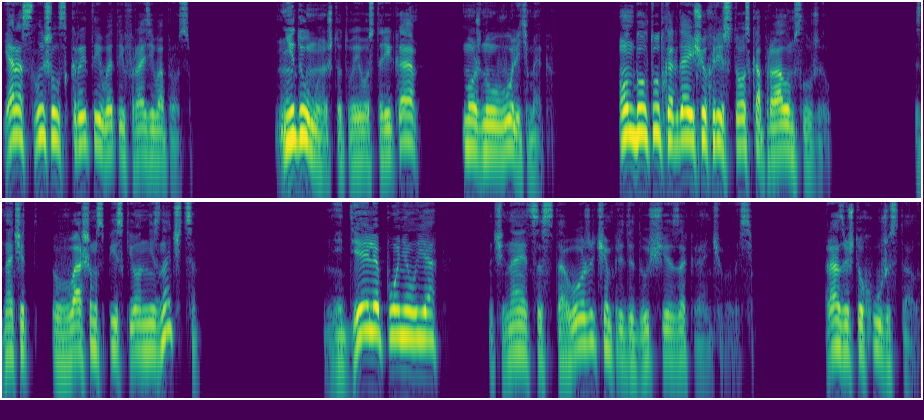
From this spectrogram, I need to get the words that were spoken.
Я расслышал скрытый в этой фразе вопрос. «Не думаю, что твоего старика можно уволить, Мэг. Он был тут, когда еще Христос капралом служил. Значит, в вашем списке он не значится? Неделя, понял я, начинается с того же, чем предыдущая заканчивалась. Разве что хуже стало.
